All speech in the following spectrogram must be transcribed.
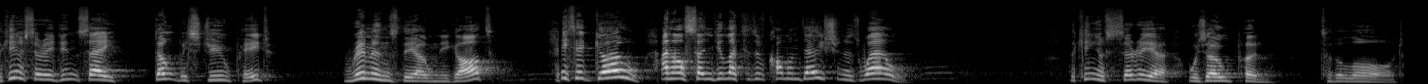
The king of Syria didn't say, Don't be stupid. Rimmons the only God. He said, Go, and I'll send you letters of commendation as well. The king of Syria was open to the Lord,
